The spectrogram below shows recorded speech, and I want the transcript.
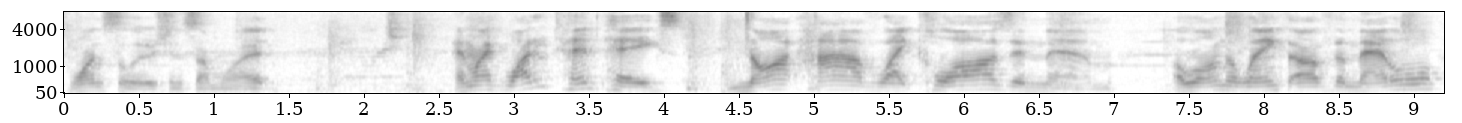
It's one solution, somewhat. And, like, why do tent pegs not have, like, claws in them along the length of the metal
